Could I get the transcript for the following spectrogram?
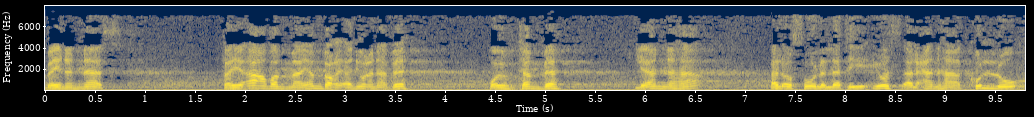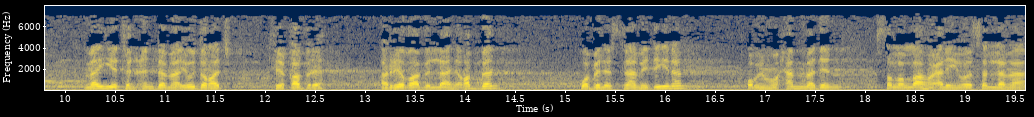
بين الناس فهي أعظم ما ينبغي أن يعنى به ويهتم به لأنها الأصول التي يسأل عنها كل ميت عندما يدرج في قبره الرضا بالله ربا وبالإسلام دينا وبمحمد صلى الله عليه وسلم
